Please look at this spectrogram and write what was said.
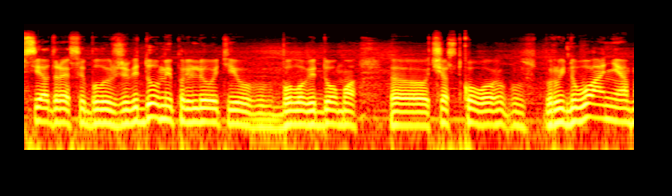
Всі адреси були вже відомі прильотів, було відомо е, частково руйнування.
